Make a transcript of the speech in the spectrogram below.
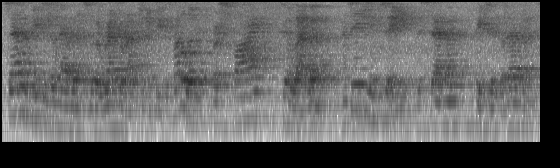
Seven pieces of evidence for the resurrection of Jesus. Have a look, verse 5 to 11, and see if you can see the seven pieces of evidence.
